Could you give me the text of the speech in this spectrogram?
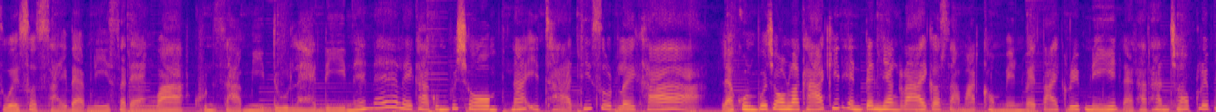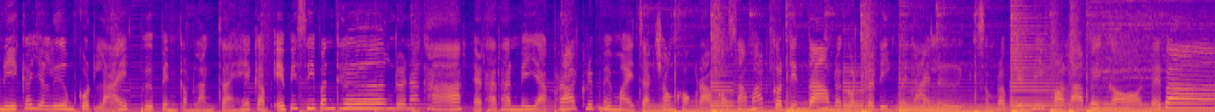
สวยสดใสแบบนี้แสดงว่าคุณสามีดูแลดีแน่ ๆ เลยค่ะคุณผู้ชม น่าอิจฉาที่สุดเลยค่ะ แล้วคุณผู้ชมล่ะคะ คิดเห็นเป็นอย่างไรก็สามารถคอมเมนต์ไว้ใต้คลิปนี้ และถ้าท่านชอบคลิปนี้ก็อย่าลืมกดไลค์เพื่อเป็นกำลังใจให้กับ APC บันเทิงด้วยนะคะ และถ้าท่านไม่อยากพลาดคลิปใหม่ๆ จากช่องของเราก็สามารถกดติดตามและกดกระดิ่งไว้ได้เลยสำหรับคลิปนี้ขอลาไปก่อนบ๊ายบาย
